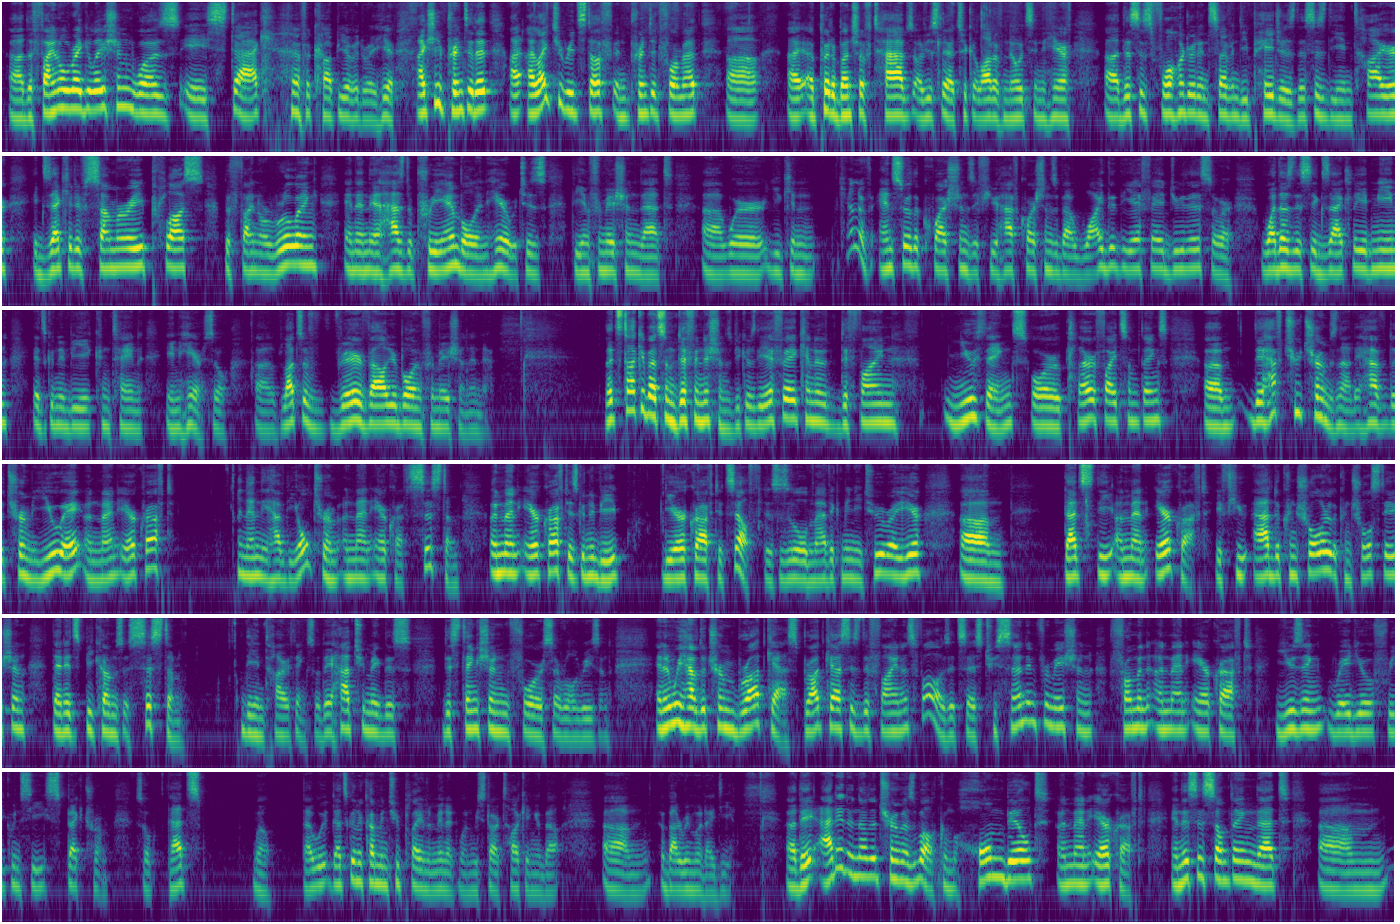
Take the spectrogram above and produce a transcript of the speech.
Uh, the final regulation was a stack. I have a copy of it right here. I actually printed it. I, I like to read stuff in printed format. Uh, I, I, put a bunch of tabs. Obviously, I took a lot of notes in here. Uh, this is 470 pages. This is the entire executive summary plus the final ruling. And then it has the preamble in here, which is the information that uh, where you can kind of answer the questions. If you have questions about why did the FAA do this or what does this exactly mean, it's going to be contained in here. So uh, lots of very valuable information in there. Let's talk about some definitions because the FAA kind of define new things or clarified some things. Um, they have two terms now. They have the term UA, unmanned aircraft, and then they have the old term unmanned aircraft system. Unmanned aircraft is going to be the aircraft itself. This is a little Mavic Mini 2 right here. Um, that's the unmanned aircraft. If you add the controller, the control station, then it becomes a system, the entire thing. So they had to make this distinction for several reasons. And then we have the term broadcast. Broadcast is defined as follows. It says to send information from an unmanned aircraft using radio frequency spectrum. So that's, well, that that's going to come into play in a minute when we start talking about, um, about remote ID. Uh, they added another term as well, home-built unmanned aircraft. And this is something that um,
